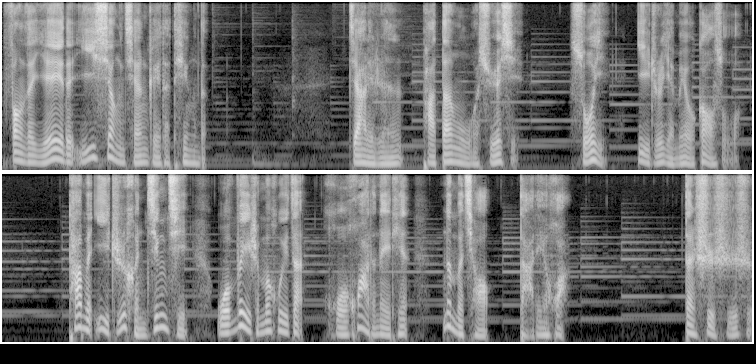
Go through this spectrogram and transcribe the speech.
放在爷爷的遗像前给他听的。家里人怕耽误我学习，所以一直也没有告诉我。他们一直很惊奇，我为什么会在火化的那天那么巧打电话。但事实是，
